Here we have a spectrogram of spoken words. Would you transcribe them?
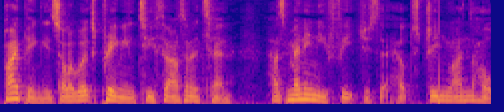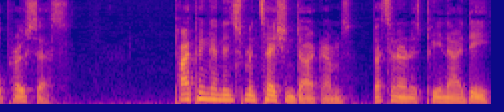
Piping in SOLIDWORKS Premium 2010 has many new features that help streamline the whole process. Piping and instrumentation diagrams, better known as P&ID,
